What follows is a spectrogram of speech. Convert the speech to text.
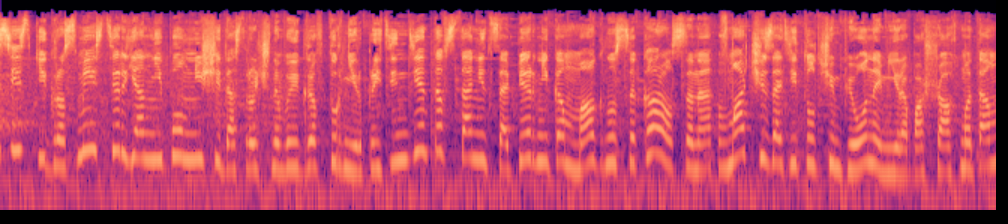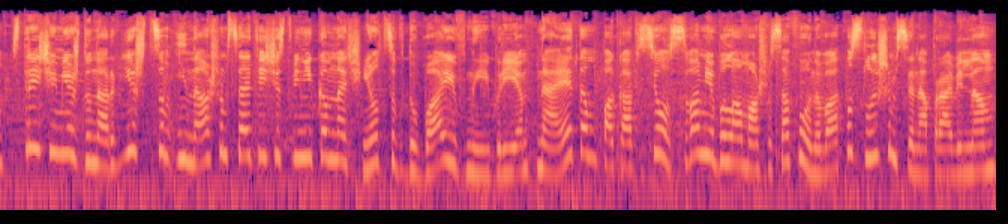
Российский гроссмейстер Ян Непомнящий, досрочно выиграв турнир претендентов, станет соперником Магнуса Карлсона в матче за титул чемпиона мира по шахматам. Встреча между норвежцем и нашим соотечественником начнется в Дубае в ноябре. На этом пока все. С вами была Маша Сафонова. Услышимся на правильном.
